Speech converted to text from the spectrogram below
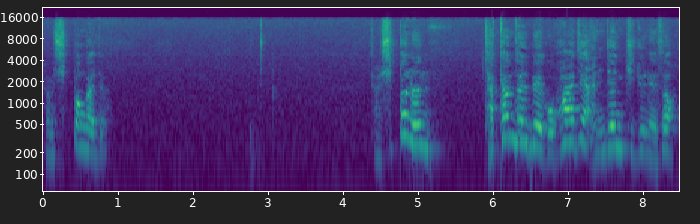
다음 10번 가죠. 자, 10번은 자탐 설비고 화재 안전 기준에서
